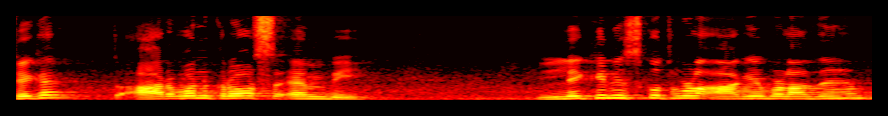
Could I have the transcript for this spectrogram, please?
ठीक है तो R one cross M B लेकिन इसको थोड़ा आगे बढ़ा दें हम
